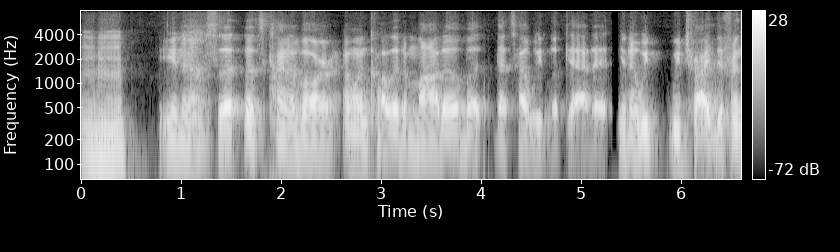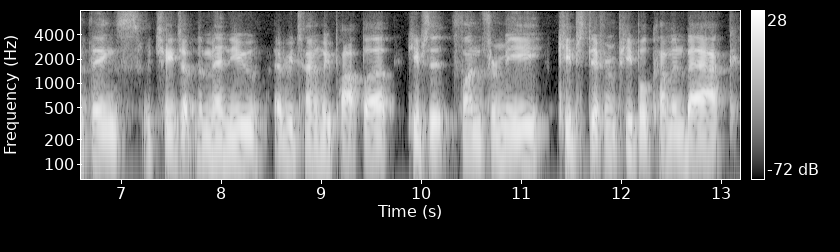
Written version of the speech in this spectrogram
Mm-hmm you know so that, that's kind of our i wouldn't call it a motto but that's how we look at it you know we we try different things we change up the menu every time we pop up keeps it fun for me keeps different people coming back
